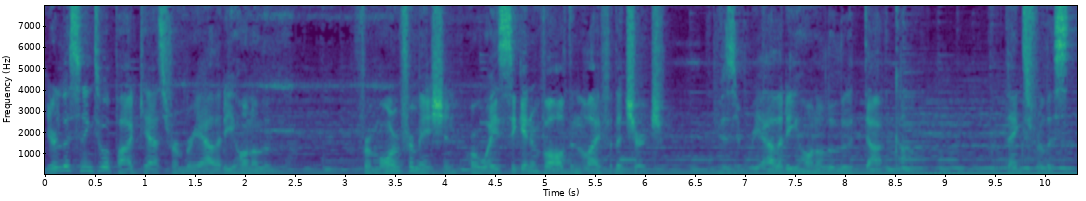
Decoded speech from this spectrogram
You're listening to a podcast from Reality Honolulu. For more information or ways to get involved in the life of the church, visit realityhonolulu.com. Thanks for listening.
